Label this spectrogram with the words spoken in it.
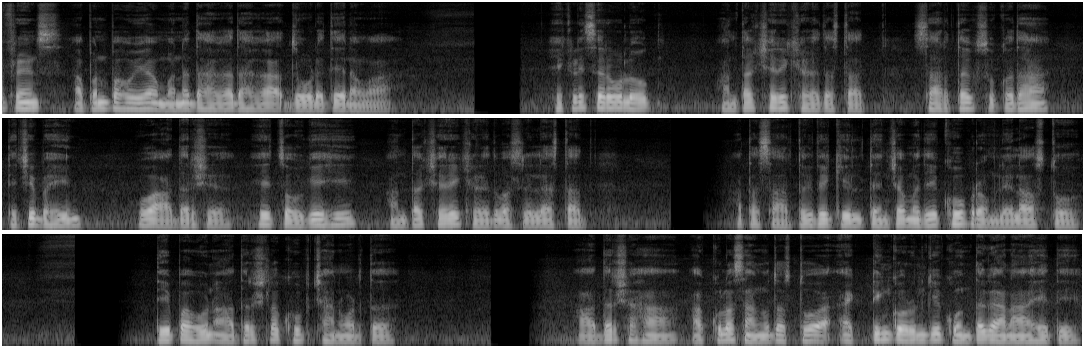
फ्रेंड्स आपण पाहूया मन धागा धागा जोडते नवा. इकडे सर्व लोक अंताक्षरी खेळत असतात. सार्थक सुखदा त्याची बहीण व आदर्श हे चौघेही अंताक्षरी खेळत बसलेले असतात. आता सार्थक देखील त्यांच्यामध्ये खूप रमलेला असतो. ते पाहून आदर्शला खूप छान वाटतं. आदर्श हा अक्कूला सांगत असतो ॲक्टिंग करून की कोणतं गाणं आहे ते?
